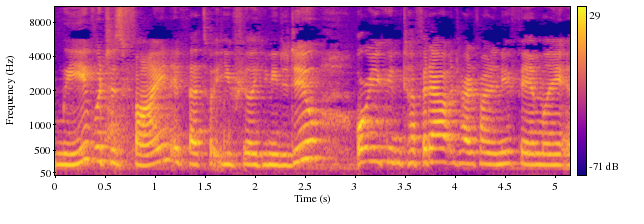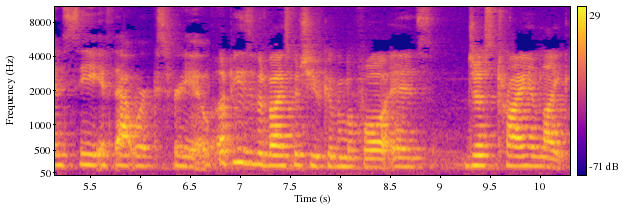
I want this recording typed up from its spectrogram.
leave, which is fine if that's what you feel like you need to do, or you can tough it out and try to find a new family and see if that works for you. A piece of advice which you've given before is just try and like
